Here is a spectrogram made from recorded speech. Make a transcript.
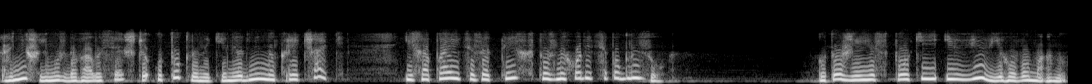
Раніше йому здавалося, що утопленики неодмінно кричать і хапаються за тих, хто знаходиться поблизу. Отож її спокій і ввів його в оману.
